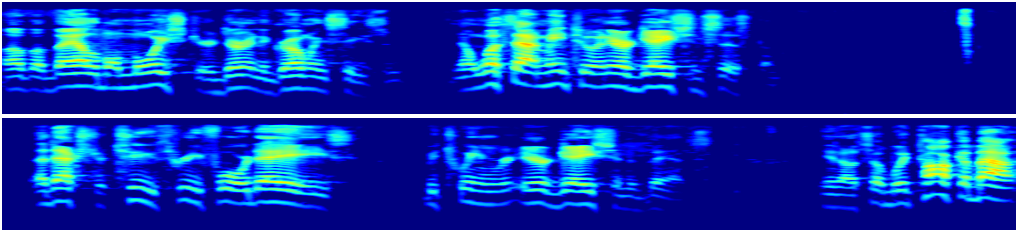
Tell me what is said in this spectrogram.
of available moisture during the growing season. Now, what's that mean to an irrigation system? An extra two, three, four days between irrigation events. You know, so we talk about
